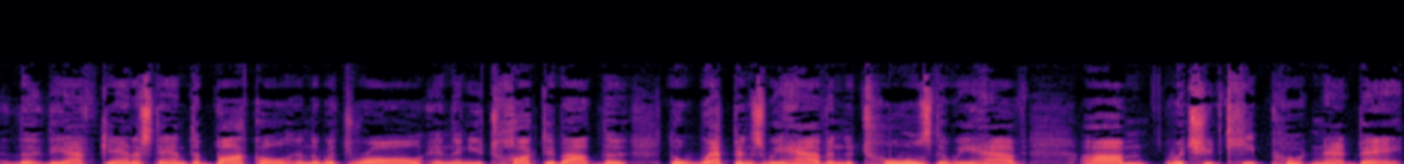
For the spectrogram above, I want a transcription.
the, the Afghanistan debacle and the withdrawal, and then you talked about the, the weapons we have and the tools that we have, um, which should keep Putin at bay.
